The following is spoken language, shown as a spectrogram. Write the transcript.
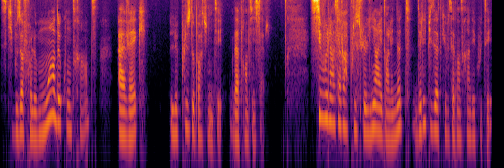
ce qui vous offre le moins de contraintes avec le plus d'opportunités d'apprentissage. Si vous voulez en savoir plus, le lien est dans les notes de l'épisode que vous êtes en train d'écouter.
